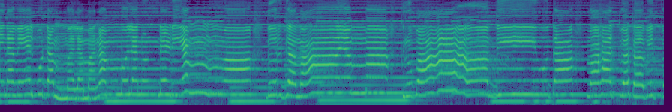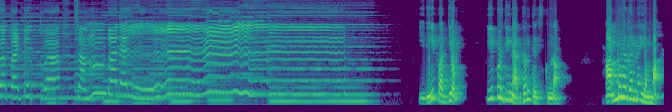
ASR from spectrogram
నమ్మిన వేల్పుటమ్మల మనమ్ముల నుండెడి అమ్మ. దుర్గమాయమ్మ కృపాబ్దీవుత మహత్వ కవిత్వ పటుత్వ సంపదల్. ఇది పద్యం. ఇప్పుడు దీని అర్థం తెలుసుకుందాం. అమ్మలగన్నయమ్మ.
